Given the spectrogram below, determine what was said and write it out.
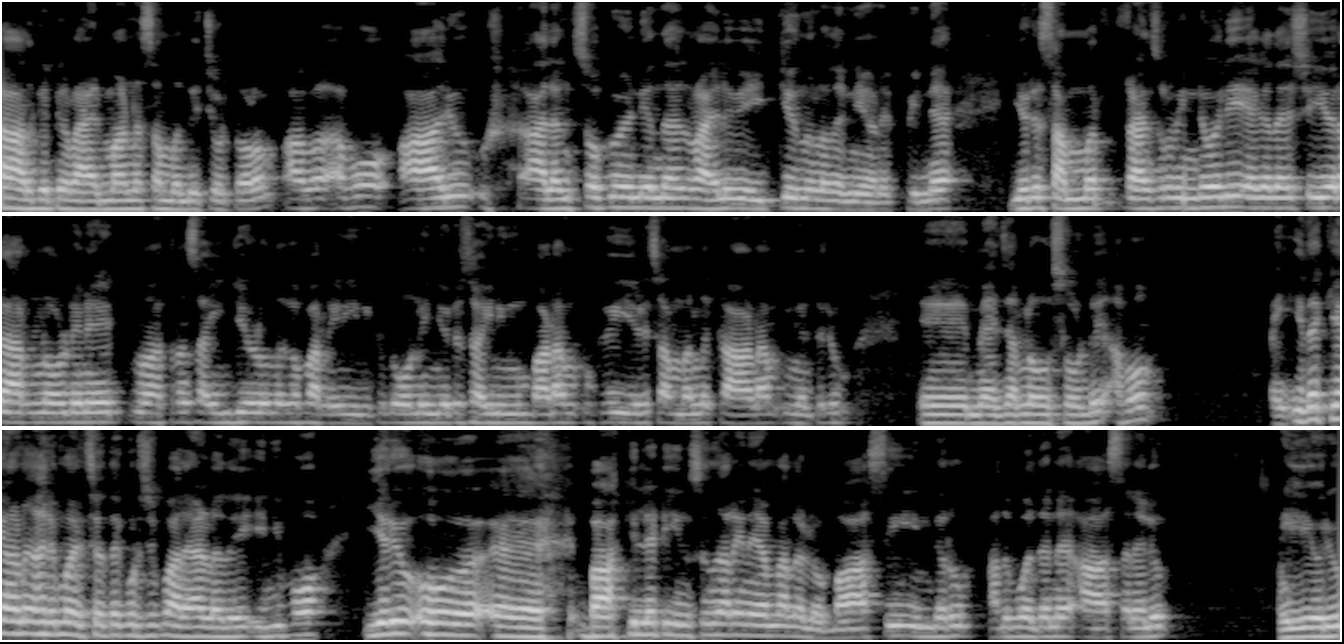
ടാർഗറ്റ് റയൽമാറിനെ സംബന്ധിച്ചിടത്തോളം. അപ്പോൾ അപ്പോ ആ ഒരു അലൻസോക്ക് വേണ്ടി എന്തായാലും റയൽ വെയിറ്റ് ചെയ്യുന്നുള്ളത് തന്നെയാണ്. പിന്നെ ഈ ഒരു സമ്മർ ട്രാൻസ്ഫർ വിൻഡോയിൽ ഏകദേശം ഈ ഒരു അർണോൾഡിനെ മാത്രം സൈൻ ചെയ്യുള്ളൂ എന്നൊക്കെ പറഞ്ഞു എനിക്ക് തോന്നുന്നു ഇനി ഒരു സൈനിങ്ങും പാടം നമുക്ക് ഈ ഒരു സമ്മറിൽ കാണാം. ഇങ്ങനത്തെ ഒരു മേജർ ലോസ് ഉണ്ട് അപ്പോൾ ഇതൊക്കെയാണ് ആ ഒരു മത്സരത്തെ കുറിച്ച് പറയാനുള്ളത്. ഇനിയിപ്പോ ഈ ഒരു ബാക്കിയുള്ള ടീംസ് എന്ന് പറയുന്നത് ഞാൻ പറഞ്ഞല്ലോ. ബാസി ഇന്ററും അതുപോലെ തന്നെ ആസനലും ഈ ഒരു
